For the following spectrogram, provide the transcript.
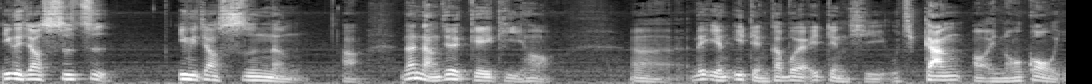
一个叫失智，一个叫失能啊。那两件机器哈，呃，你用一点到不了，一点是有一刚哦，会脑过瘾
